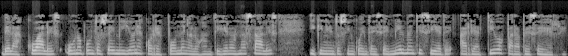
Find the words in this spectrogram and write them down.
de las cuales 1.6 millones corresponden a los antígenos nasales y 556.027 a reactivos para PCR.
